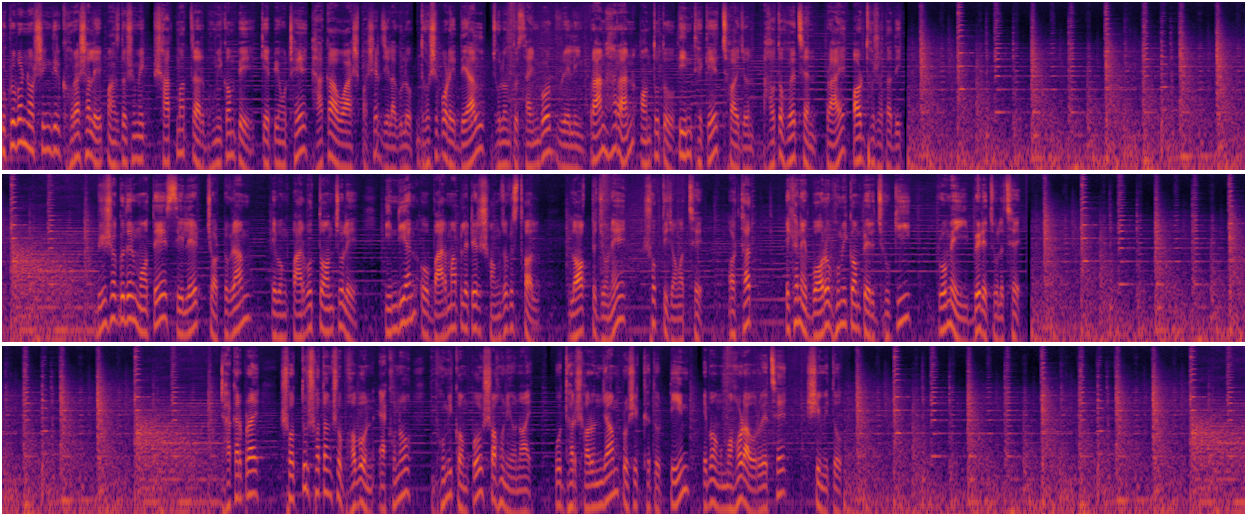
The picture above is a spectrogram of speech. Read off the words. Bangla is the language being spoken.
শুক্রবার নরসিংদীর ঘোড়াশালে পাঁচ দশমিক সাত মাত্রার ভূমিকম্পে কেঁপে ওঠে ঢাকা ও আশপাশের জেলাগুলো। ধসে পড়ে দেয়াল, ঝুলন্ত সাইনবোর্ড, রেলিং। প্রাণ হারান অন্তত তিন থেকে ছয় জন। আহত হয়েছেন প্রায় অর্ধ শতাধিক। বিশেষজ্ঞদের মতে, সিলেট, চট্টগ্রাম এবং পার্বত্য অঞ্চলে ইন্ডিয়ান ও বার্মা প্লেটের সংযোগস্থল লকড জোনে শক্তি জমাচ্ছে। অর্থাৎ এখানে বড় ভূমিকম্পের ঝুঁকি ক্রমেই বেড়ে চলেছে। ঢাকার প্রায় সত্তর শতাংশ ভবন এখনও ভূমিকম্প সহনীয় নয়। উদ্ধার সরঞ্জাম, প্রশিক্ষিত টিম এবং মহড়াও রয়েছে সীমিত।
